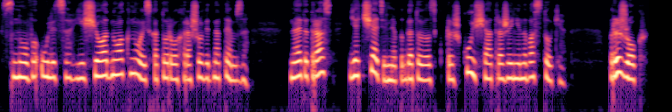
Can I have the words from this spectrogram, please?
Снова улица, еще одно окно, из которого хорошо видна Темза. На этот раз я тщательно подготовилась к прыжку, ища отражение на востоке. Прыжок.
